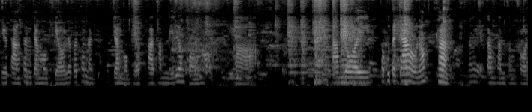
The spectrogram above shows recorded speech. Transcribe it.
แนวทางท่านอาจารย์หมอเขียว แล้วก็ท่านอาจารย์หมอเขียวพาทำในเรื่องของอาตามรอยพระพุทธเจ้าเนาะ ค่ะ นั่นแหละตามคำสั่งสอน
